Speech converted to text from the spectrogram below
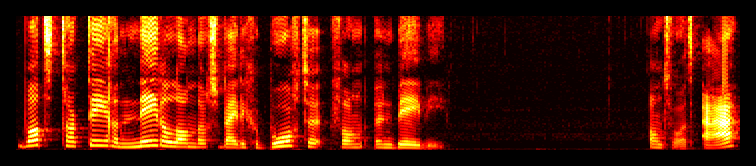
Wat trakteren Nederlanders bij de geboorte van een baby? Antwoord A.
